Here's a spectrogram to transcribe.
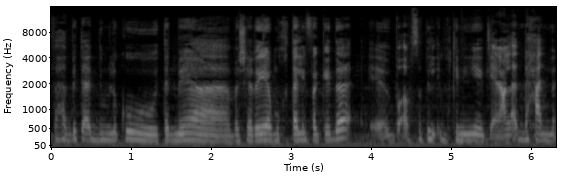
فحبيت أقدم لكم تنمية بشرية مختلفة كده بأبسط الإمكانيات يعني على قد حالنا.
